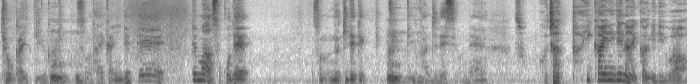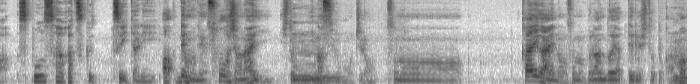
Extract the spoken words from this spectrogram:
協会っていうか、うんうん。その大会に出てでまあそこでその抜き出てくっていう感じですよね。そっか。じゃあ大会に出ない限りはスポンサーがつくついたり。あでもねそうじゃない人もいますようん。もちろん。その海外のそのブランドやってる人とか、うん。まあ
